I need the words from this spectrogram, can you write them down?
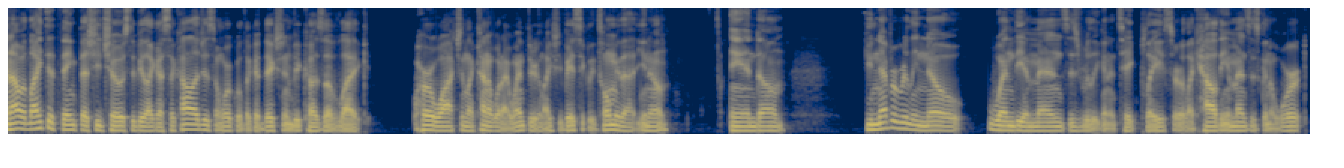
And I would like to think that she chose to be like a psychologist and work with like addiction because of like her watching like kind of what I went through. Like she basically told me that, you know. And um, you never really know when the amends is really going to take place or like how the amends is going to work.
